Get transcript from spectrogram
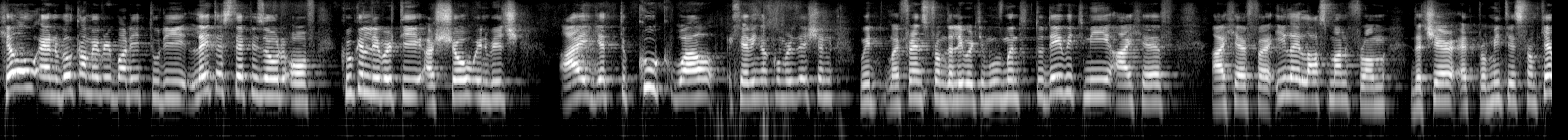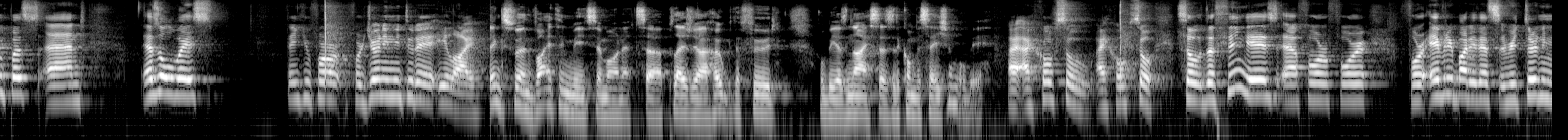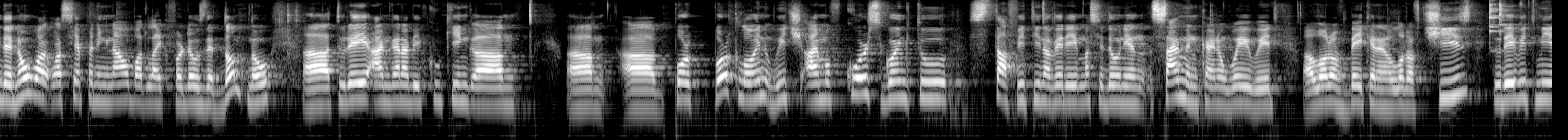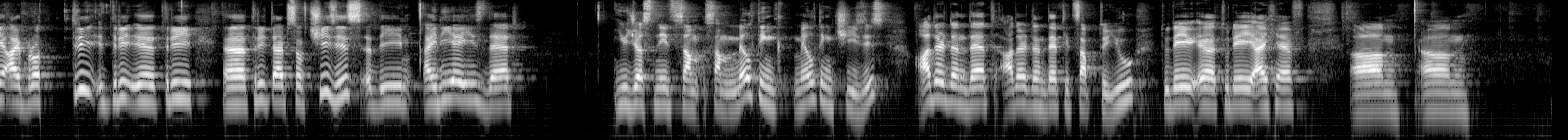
Hello and welcome everybody to the latest episode of Cook and Liberty, a show in which I get to cook while having a conversation with my friends from the Liberty Movement. Today with me I have I have uh, Ely Lassman from the chair at Prometheus from campus and as always Thank you for, for joining me today, Eli. Thanks for inviting me, Simon. It's a pleasure. I hope the food will be as nice as the conversation will be. I, I hope so. I hope so. So the thing is, uh, for for for everybody that's returning, they know what, what's happening now. But like for those that don't know, uh, today I'm gonna be cooking. Um, um, uh, pork, pork loin, which I'm of course going to stuff it in a very Macedonian Simon kind of way with a lot of bacon and a lot of cheese. Today with me I brought three, three, uh, three, uh, three types of cheeses. The idea is that you just need some, some melting, melting cheeses. Other than that, other than that, it's up to you. Today, uh, today I have um, um,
